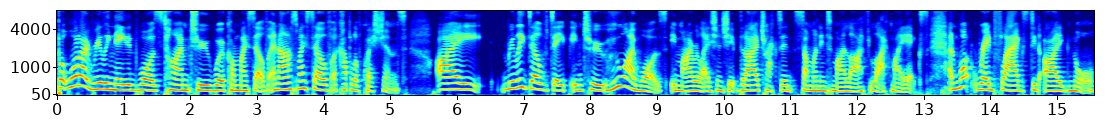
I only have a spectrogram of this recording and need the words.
but what I really needed was time to work on myself and ask myself a couple of questions. I really delve deep into who I was in my relationship that I attracted someone into my life like my ex. And what red flags did I ignore?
